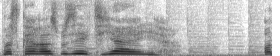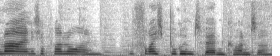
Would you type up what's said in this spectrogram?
Mascara ist besiegt. Yay. Oh nein, ich habe verloren, bevor ich berühmt werden konnte.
